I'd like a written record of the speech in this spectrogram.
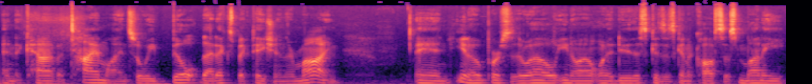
and kind of a timeline. So we built that expectation in their mind and you know person said well you know i don't want to do this because it's going to cost us money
